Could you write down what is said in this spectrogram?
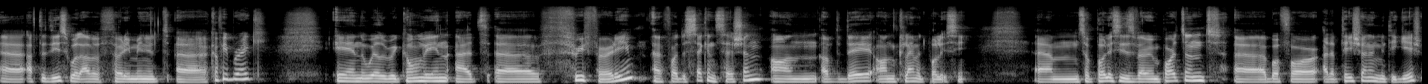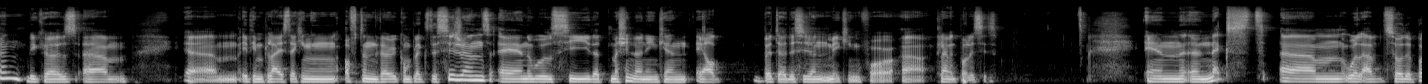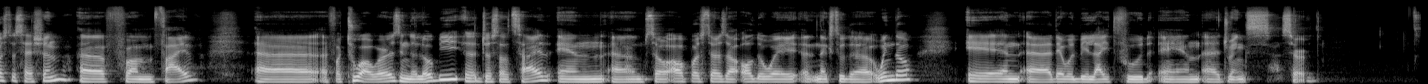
Uh, after this, we'll have a 30 minute uh, coffee break and we'll reconvene at uh, 3.30 uh, for the second session on, of the day on climate policy. Um, so policy is very important, uh, both for adaptation and mitigation, because um, um, it implies taking often very complex decisions, and we'll see that machine learning can help better decision making for uh, climate policies. And uh, next, um, we'll have so the poster session uh, from five uh, for two hours in the lobby uh, just outside. And um, so our posters are all the way uh, next to the window, and uh, there will be light food and drinks served.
